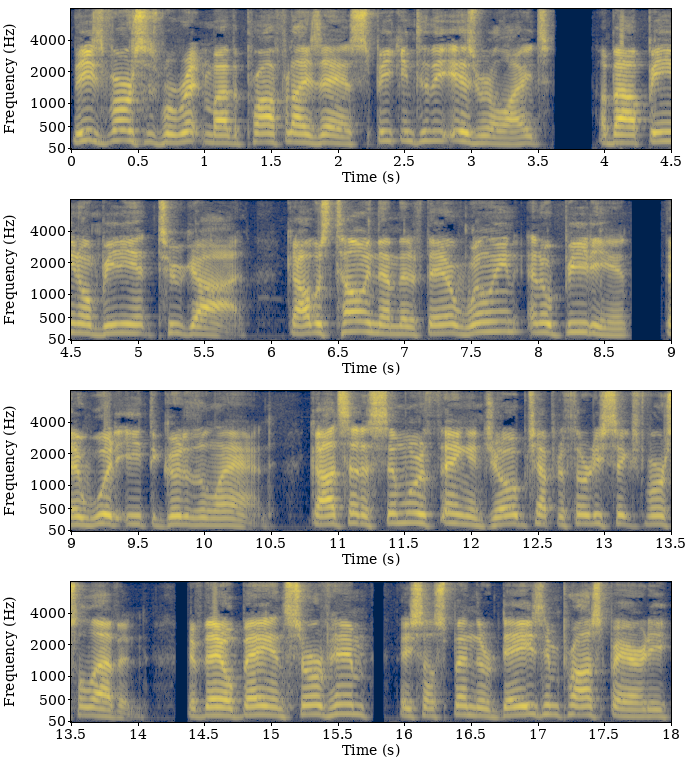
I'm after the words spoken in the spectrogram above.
These verses were written by the prophet Isaiah speaking to the Israelites about being obedient to God. God was telling them that if they are willing and obedient, they would eat the good of the land. God said a similar thing in Job chapter 36 verse 11. If they obey and serve him, they shall spend their days in prosperity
